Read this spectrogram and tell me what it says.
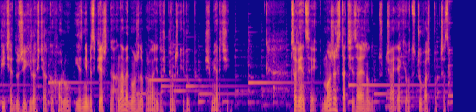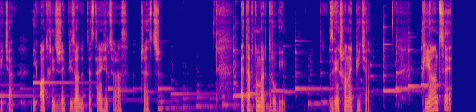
picie dużych ilości alkoholu jest niebezpieczne, a nawet może doprowadzić do śpiączki lub śmierci. Co więcej, możesz stać się zależny od uczucia, jakie odczuwasz podczas picia i odkryć, że epizody te stają się coraz częstsze. Etap numer drugi. Zwiększone picie. Pijący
